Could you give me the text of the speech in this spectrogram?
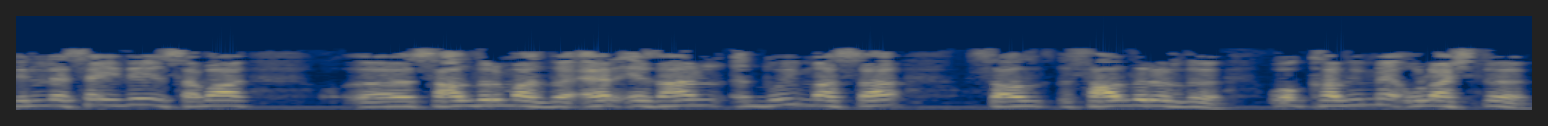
dinleseydi sabah e, saldırmazdı. Eğer ezan duymazsa saldırırdı. O kavime ulaştı.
